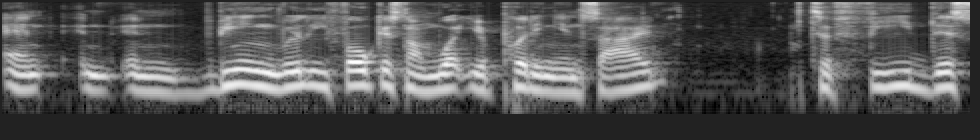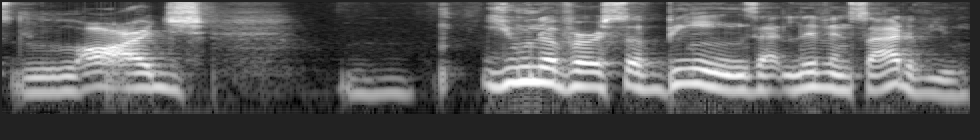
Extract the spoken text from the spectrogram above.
and, and and being really focused on what you're putting inside to feed this large universe of beings that live inside of you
